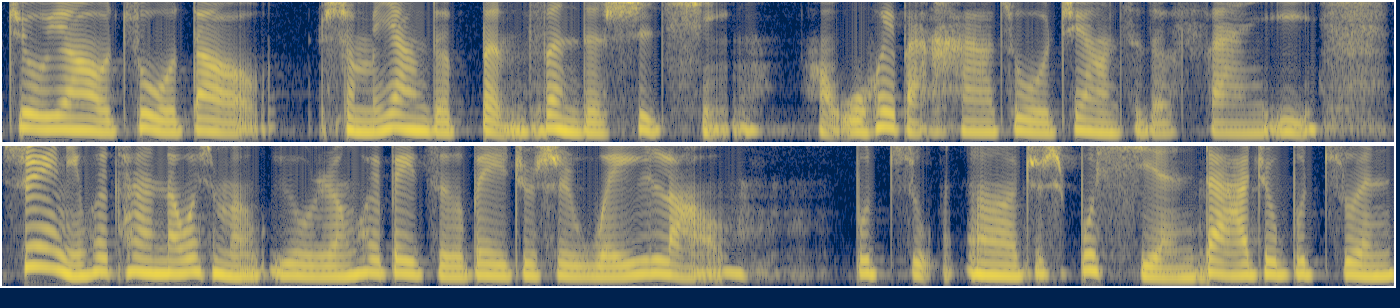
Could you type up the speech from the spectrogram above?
就要做到什么样的本分的事情。好，我会把它做这样子的翻译。所以你会看到为什么有人会被责备，就是为老不尊，呃，就是不贤，大家就不尊。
